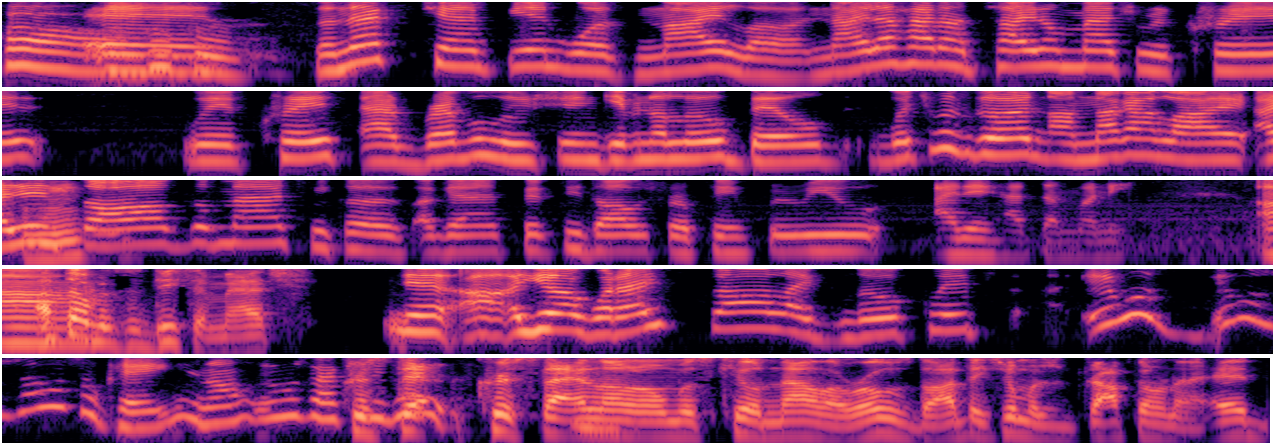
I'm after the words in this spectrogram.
Oh, And the next champion was Nyla. Nyla had a title match with Kris, with Kris at Revolution, giving a little build, which was good. I'm not gonna lie, I didn't Mhm. saw the match because again, fifty dollars for a pay per view, I didn't have that money. I Um, thought it was a decent match. yeah, uh, yeah. What I saw, like little clips, it was it was it was okay. You know, it was actually Kris good. Sta- Kris Statlander almost killed Nyla Rose though. I think she almost dropped her on her head.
